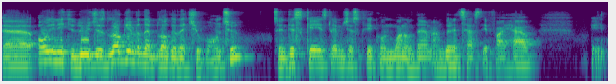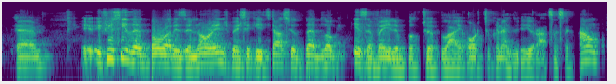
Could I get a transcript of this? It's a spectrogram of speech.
Uh, all you need to do is just log in with the blogger that you want to so in this case let me just click on one of them. I'm going to test if I have. Okay um, if you see the dollar is in orange basically it tells you that blog is available to apply or to connect with your AdSense account.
